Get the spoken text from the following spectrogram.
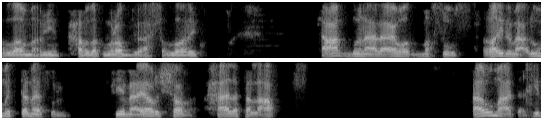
اللهم أمين. حفظكم ربي وأحسن الله عليكم عقد على عوض مخصوص غير معلوم التماثل في معيار الشرع حالة العقد. أو مع تأخير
